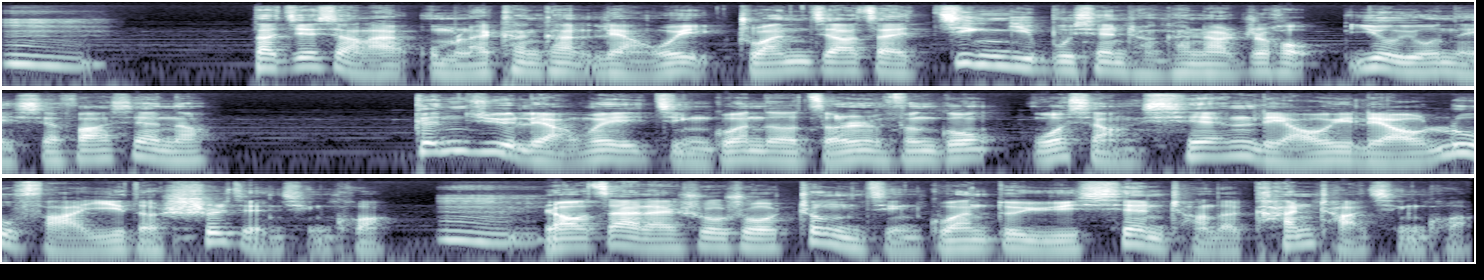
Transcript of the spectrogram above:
嗯。那接下来我们来看看两位专家在进一步现场勘查之后又有哪些发现呢？根据两位警官的责任分工，我想先聊一聊陆法医的尸检情况，嗯，然后再来说说郑警官对于现场的勘查情况。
